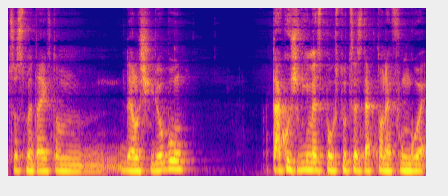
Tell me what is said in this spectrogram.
co jsme tady v tom delší dobu, tak už víme spoustu cest, jak to nefunguje.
